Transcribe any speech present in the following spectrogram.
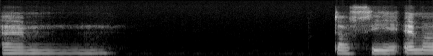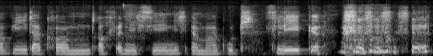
Ähm, dass sie immer wieder kommt, auch wenn ich sie nicht immer gut pflege.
